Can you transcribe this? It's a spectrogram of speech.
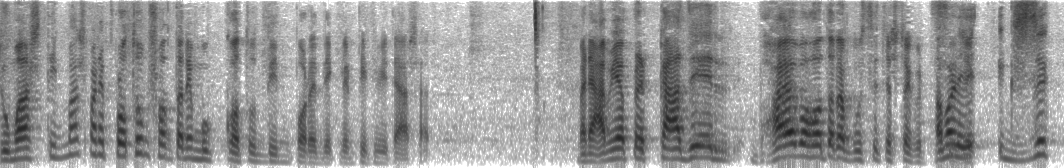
দু মাস তিন মাস মানে প্রথম সন্তানের মুখ কতদিন পরে দেখলেন পৃথিবীতে আসার? মানে আমি আপনার কাজের ভয়াবহতাটা বুঝতে চেষ্টা করছি আমার এক্সাক্ট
